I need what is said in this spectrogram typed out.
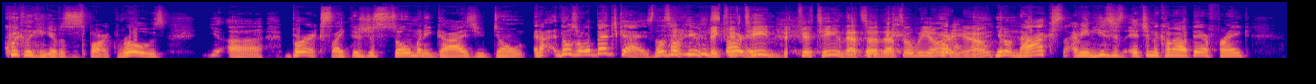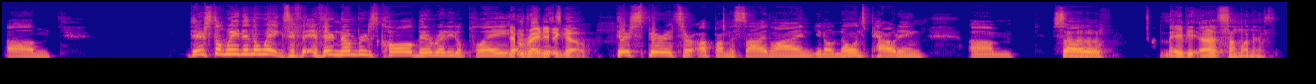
Quickley can give us a spark. Rose, uh Burks. Like there's just so many guys you don't, and I, those are all bench guys. Those aren't even big started. fifteen. Big fifteen. That's a, that's what we are. Yeah. You know. You know Knox. I mean, he's just itching to come out there. Frank. Um, they're still waiting in the wings. If if their numbers called, they're ready to play. They're ready to go. Their spirits are up on the sideline. You know, no one's pouting. Um, so. Uh, maybe uh, someone else.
